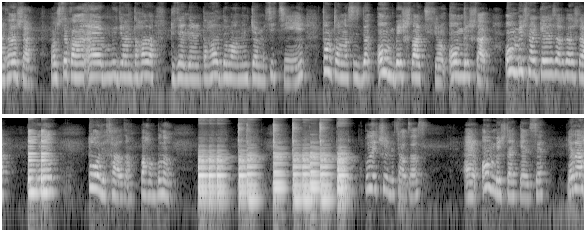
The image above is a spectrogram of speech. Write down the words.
Arkadaşlar hoşça kalın. Eğer bu videonun daha da güzelleri, daha da devamının gelmesi için tam tamına sizden 15 like istiyorum. 15 like. 15 like gelirse arkadaşlar bunu doğru sağlayacağım. Bakın bunu. Bunu iki ile salacağız. Eğer 15 like gelirse ya da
